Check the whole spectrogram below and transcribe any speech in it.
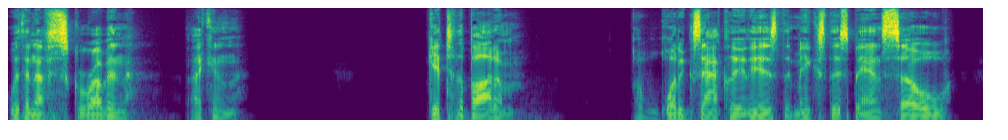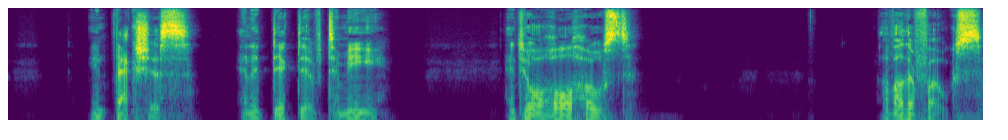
with enough scrubbing, I can get to the bottom of what exactly it is that makes this band so infectious and addictive to me and to a whole host of other folks.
